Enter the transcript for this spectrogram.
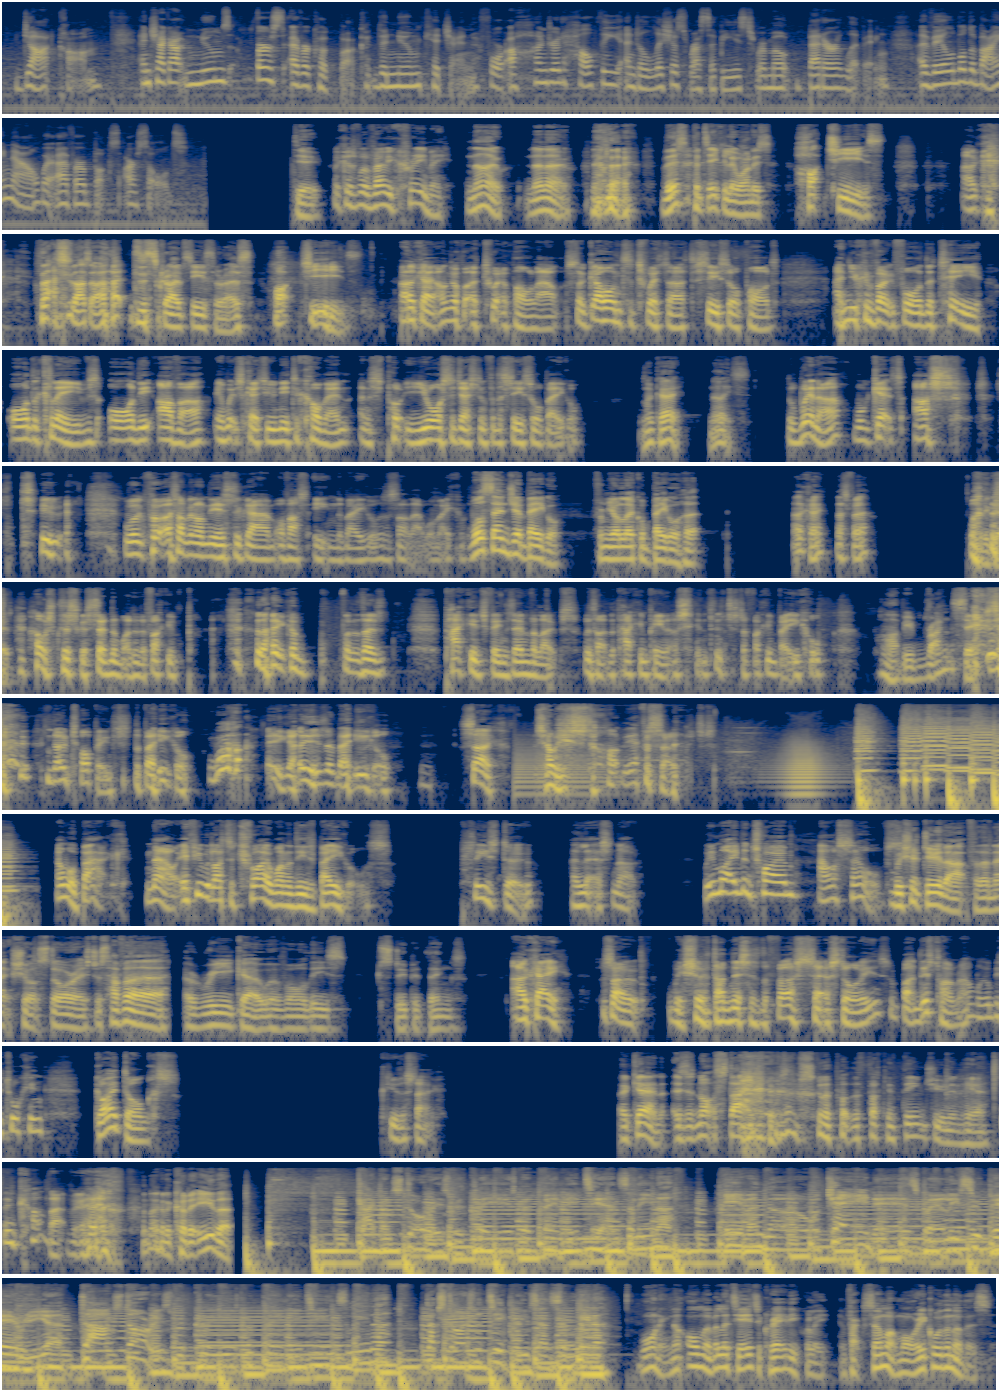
dot com and check out Noom's first ever cookbook, The Noom Kitchen, for a hundred healthy and delicious recipes to promote better living. Available to buy now wherever books are sold. you? Because we're very creamy. No, no, no, no, no. This particular one is hot cheese. Okay. That's that's what I like to describe Caesar as hot cheese. Okay, I'm going to put a Twitter poll out. So go on to Twitter to Seesaw Pod and you can vote for the T or the Cleves or the other, in which case you need to comment and put your suggestion for the Seesaw Bagel. Okay, nice. The winner will get us to, we'll put something on the Instagram of us eating the bagels or something like that. We'll make them. We'll send you a bagel from your local bagel hut. Okay, that's fair. Pretty good. I was just going to send them one in a fucking, like a, one of those package things, envelopes with like the packing peanuts in, just a fucking bagel. Oh, I'd be rancid. no toppings, just a bagel. what? There you go, here's a bagel. So, shall we start the episode? And we're back. Now, if you would like to try one of these bagels, please do and let us know. We might even try them ourselves. We should do that for the next short stories. Just have a a re-go of all these stupid things. Okay, so we should have done this as the first set of stories, but this time around we're going to be talking guide dogs. Cue the stack. Again, is it not stacked? because I'm just going to put the fucking theme tune in here. Then cut that bit. I'm not going to cut it either. Guide dog stories with Cleves, but mainly T and Selena. Even though a cane is clearly superior. Dog stories with Cleves, but mainly T and Selena. Dog stories with T, Cleves, and Selena. Warning, not all mobility aids are created equally. In fact, some are more equal than others.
